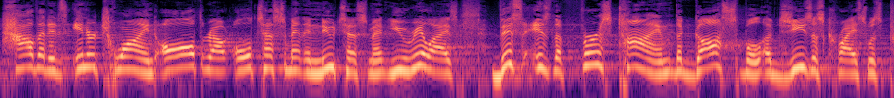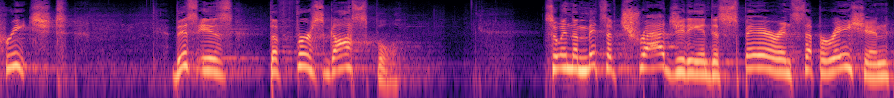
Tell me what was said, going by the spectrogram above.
how that is intertwined all throughout Old Testament and New Testament, you realize this is the first time the gospel of Jesus Christ was preached. This is the first gospel. So, in the midst of tragedy and despair and separation,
